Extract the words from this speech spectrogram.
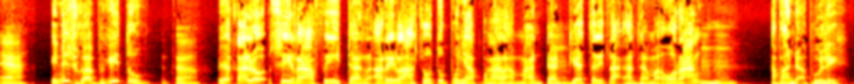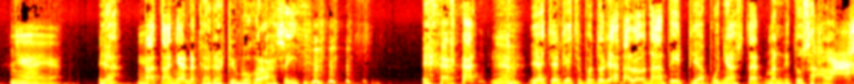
Ya, Ini juga begitu. betul. Ya kalau si Raffi dan Ari Lasso itu punya pengalaman dan dia ceritakan sama orang, apa enggak boleh? Iya, iya. Ya, katanya negara demokrasi. ya kan? Ya. Ya jadi sebetulnya kalau nanti dia punya statement itu salah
